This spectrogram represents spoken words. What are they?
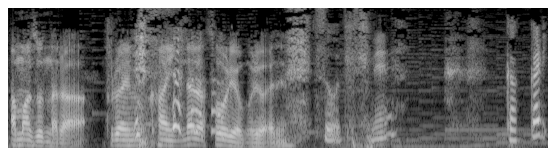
アマゾンなら、プライム会員なら送料無料やで。そうですね。がっかり。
